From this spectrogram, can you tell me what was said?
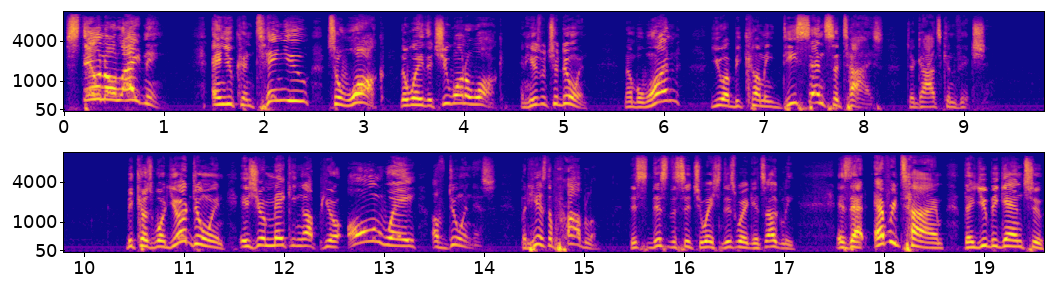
Still no lightning and you continue to walk the way that you want to walk. And here's what you're doing number one, you are becoming desensitized to God's conviction. Because what you're doing is you're making up your own way of doing this. But here's the problem this, this is the situation, this is where it gets ugly. Is that every time that you began to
